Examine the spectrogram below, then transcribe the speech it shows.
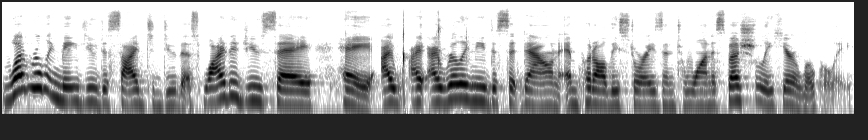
What really made you decide to do this? Why did you say, hey, I, I, I really need to sit down and put all these stories into one, especially here locally?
